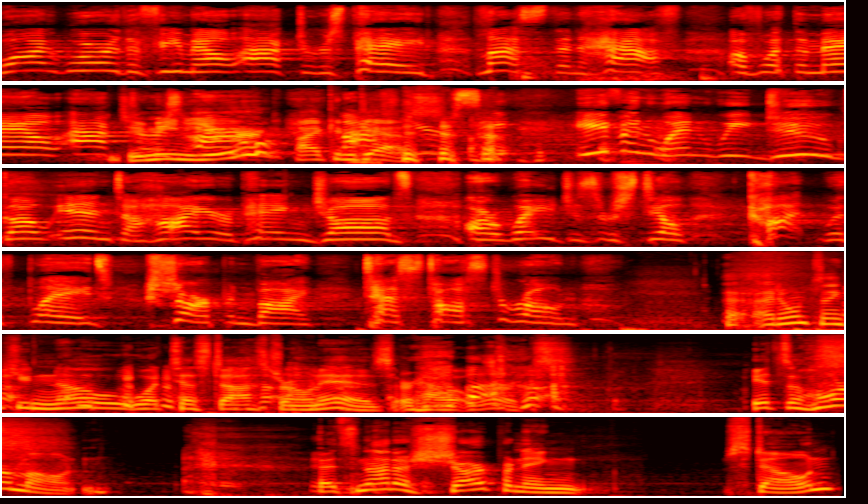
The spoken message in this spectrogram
Why were the female actors paid less than half of what the male actors Do you mean you? I can guess. Year? See, even when we do go into higher paying jobs, our wages are still cut with blades sharpened by testosterone. I I don't think you know what testosterone is or how it works. It's a hormone. It's not a sharpening stone.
